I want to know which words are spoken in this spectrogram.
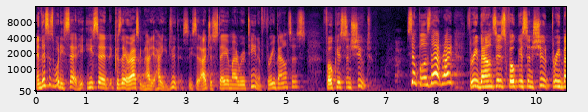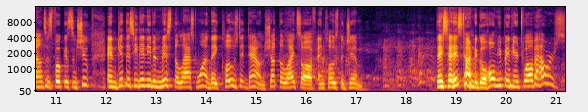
And this is what he said. He, he said, because they were asking him, how do, you, how do you do this? He said, I just stay in my routine of three bounces, focus, and shoot. Simple as that, right? Three bounces, focus and shoot. Three bounces, focus and shoot. And get this, he didn't even miss the last one. They closed it down, shut the lights off, and closed the gym. They said, It's time to go home. You've been here 12 hours.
